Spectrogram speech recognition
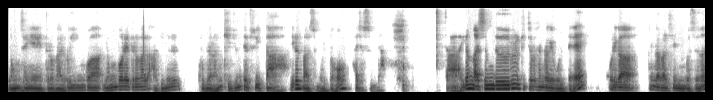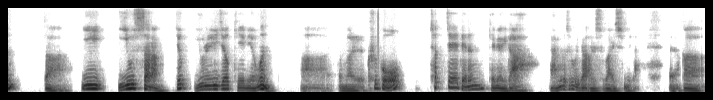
영생에 들어갈 의인과 영벌에 들어갈 악인을 구별하는 기준이 될 수 있다 이런 말씀을 또 하셨습니다. 자 이런 말씀들을 기초로 생각해 볼 때 우리가 생각할 수 있는 것은 자, 이 이웃사랑, 즉 윤리적 계명은 아, 정말 크고 첫째 되는 계명이다. 라는 것을 우리가 알 수가 있습니다. 네, 아까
